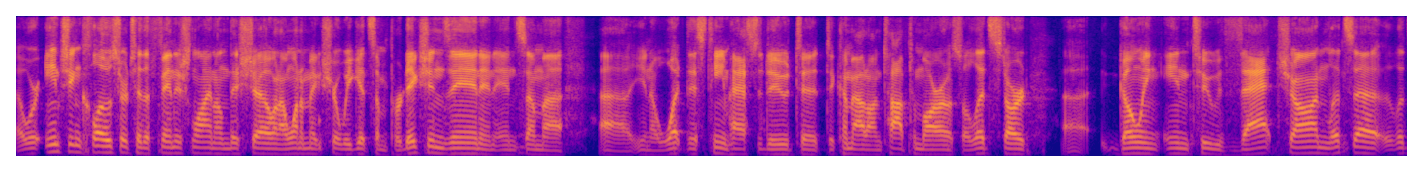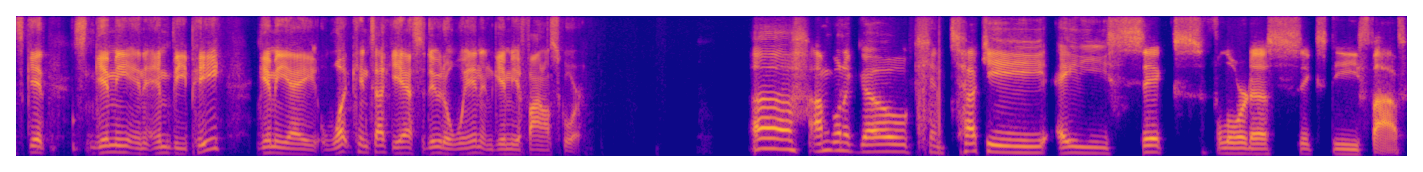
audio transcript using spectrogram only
we're inching closer to the finish line on this show, and I want to make sure we get some predictions in and and some uh, uh, you know what this team has to do to to come out on top tomorrow. So let's start uh, going into that, Sean, let's uh, let's get give me an MVP. Give me a what Kentucky has to do to win, and give me a final score. Uh, I'm going to go Kentucky 86, Florida 65.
